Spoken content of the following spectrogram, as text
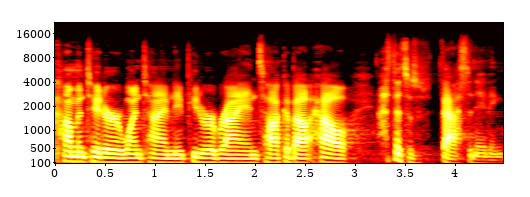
commentator one time named Peter O'Brien talk about how, I thought this was fascinating,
